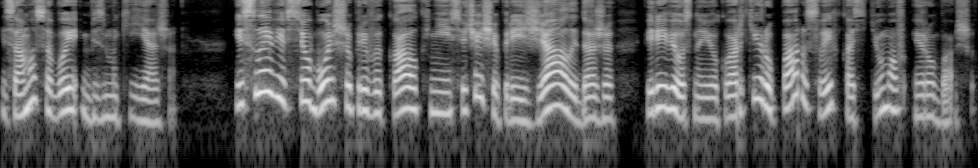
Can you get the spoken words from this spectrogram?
и, само собой, без макияжа. И Слэви все больше привыкал к ней, все чаще приезжал и даже перевез на ее квартиру пару своих костюмов и рубашек.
